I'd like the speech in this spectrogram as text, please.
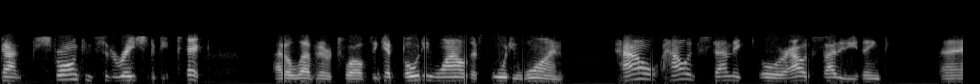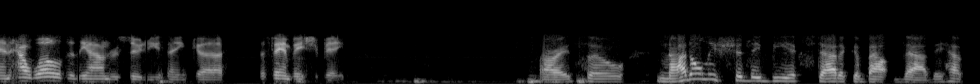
got strong consideration to be picked at 11 or 12. To get Bode Wilde at 41 how how ecstatic or how excited do you think, and how well did the Islanders do? Do you think uh, the fan base should be? All right, so not only should they be ecstatic about that, they have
